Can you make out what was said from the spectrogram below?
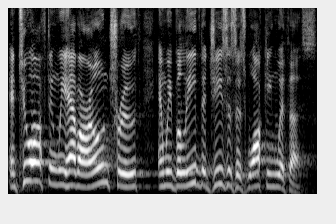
And too often we have our own truth and we believe that Jesus is walking with us.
